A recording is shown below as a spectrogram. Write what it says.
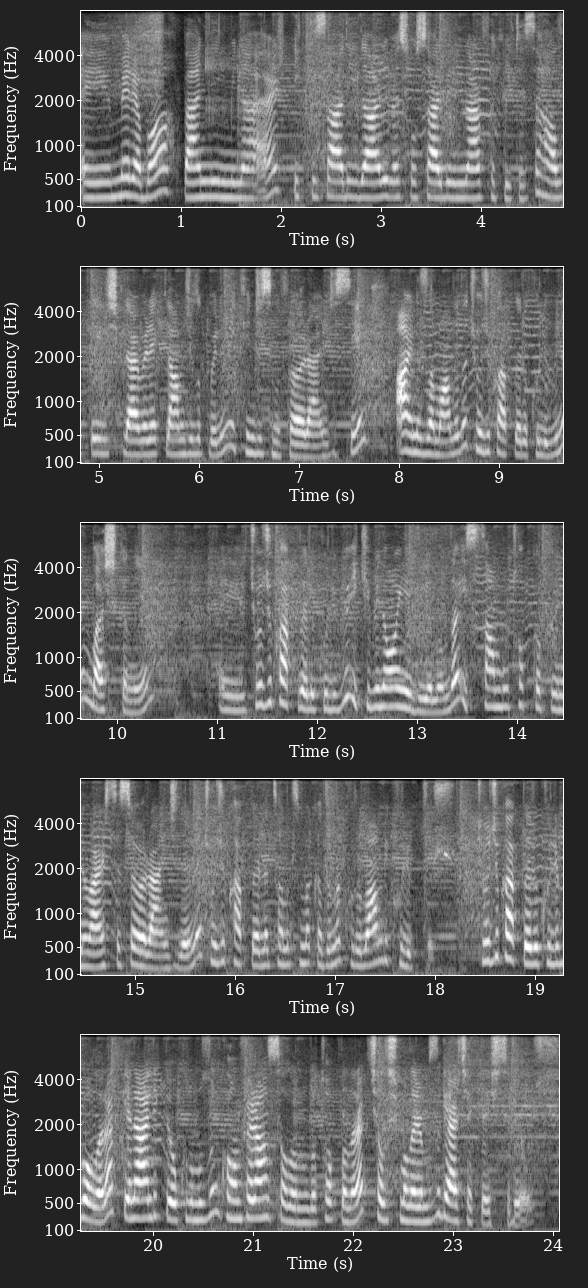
Merhaba, ben Nilmina Er. İktisadi İdari ve Sosyal Bilimler Fakültesi Halkla İlişkiler ve Reklamcılık Bölümü 2. sınıf öğrencisiyim. Aynı zamanda da Çocuk Hakları Kulübü'nün başkanıyım. Ee, Çocuk Hakları Kulübü 2017 yılında İstanbul Topkapı Üniversitesi öğrencilerine çocuk haklarını tanıtmak adına kurulan bir kulüptür. Çocuk Hakları Kulübü olarak genellikle okulumuzun konferans salonunda toplanarak çalışmalarımızı gerçekleştiriyoruz.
